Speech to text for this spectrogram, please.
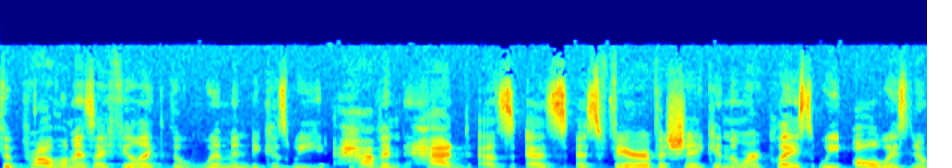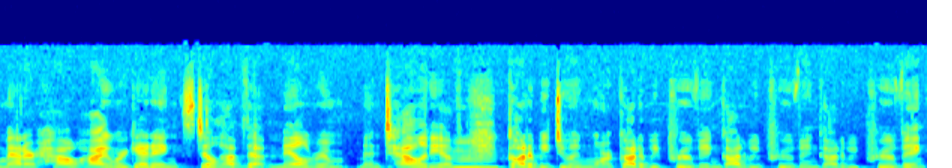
the problem is, I feel like the women, because we haven't had as, as, as fair of a shake in the workplace, we always, no matter how high we're getting, still have that mailroom mentality of gotta be doing more, gotta be proving, gotta be proving, gotta be proving.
